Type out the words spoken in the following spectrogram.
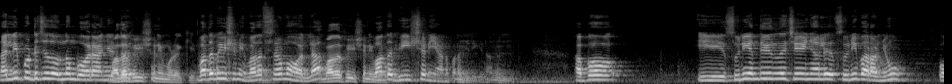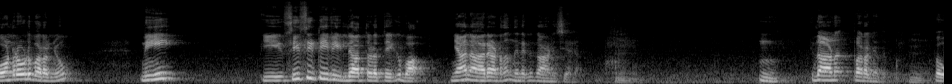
തല്ലിപ്പൊട്ടിച്ചതൊന്നും പോരാഞ്ഞു വധഭീഷണി മുഴക്കി വധഭീഷണി വധശ്രമമല്ല വധഭീഷണി വധഭീഷണിയാണ് പറഞ്ഞിരിക്കുന്നത്. അപ്പോൾ ഈ സുനി എന്ത് ചെയ്യുന്നത് വെച്ച് കഴിഞ്ഞാൽ സുനി പറഞ്ഞു ഓണറോട് പറഞ്ഞു നീ ഈ സി സി ടി വി ഇല്ലാത്തടത്തേക്ക് വാ. ഞാൻ ആരാണെന്ന് നിനക്ക് കാണിച്ചു തരാം. ഇതാണ് പറഞ്ഞത്. അപ്പോൾ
